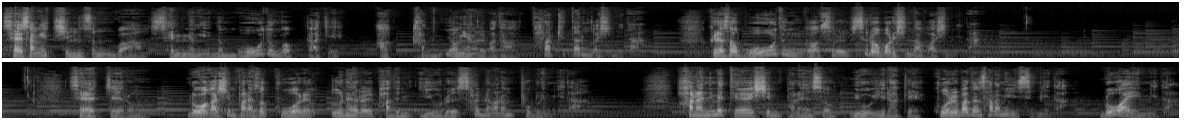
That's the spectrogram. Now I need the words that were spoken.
세상의 짐승과 생명이 있는 모든 것까지 악한 영향을 받아 타락했다는 것입니다. 그래서 모든 것을 쓸어버리신다고 하십니다. 셋째로 노아가 심판에서 구원의 은혜를 받은 이유를 설명하는 부분입니다. 하나님의 대심판에서 유일하게 구원을 받은 사람이 있습니다. 노아입니다.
